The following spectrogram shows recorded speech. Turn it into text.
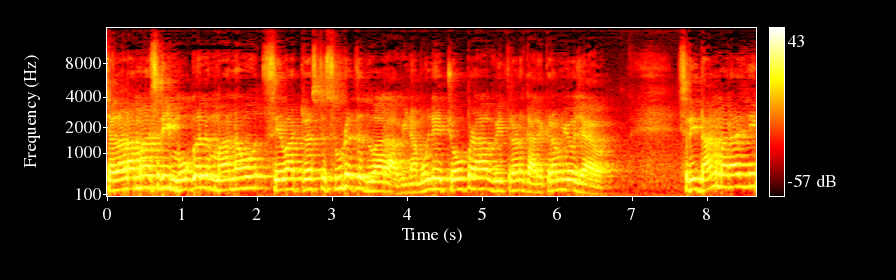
ચલાળામાં શ્રી મોગલ માનવ સેવા ટ્રસ્ટ સુરત દ્વારા વિનામૂલ્યે ચોપડા વિતરણ કાર્યક્રમ યોજાયો. શ્રી દાન મહારાજની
